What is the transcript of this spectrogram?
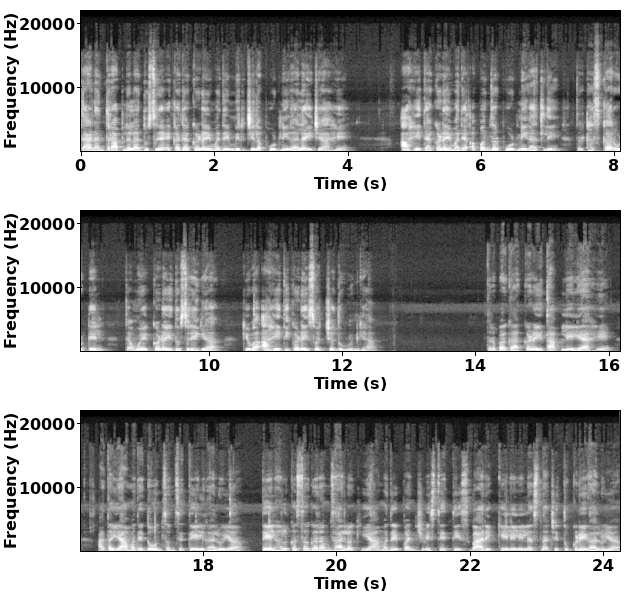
त्यानंतर आपल्याला दुसऱ्या एखाद्या कढईमध्ये मिरचीला फोडणी घालायची आहे. आहे त्या कढईमध्ये आपण जर फोडणी घातली तर ठसकार उठेल. त्यामुळे कढई दुसरी घ्या किंवा आहे ती कढई स्वच्छ धुवून घ्या. तर बघा कढई तापलेली आहे. आता यामध्ये दोन चमचे तेल घालूया. तेल हलकंसं गरम झालं की यामध्ये पंचवीस ते तीस बारीक केलेले लसणाचे तुकडे घालूया.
